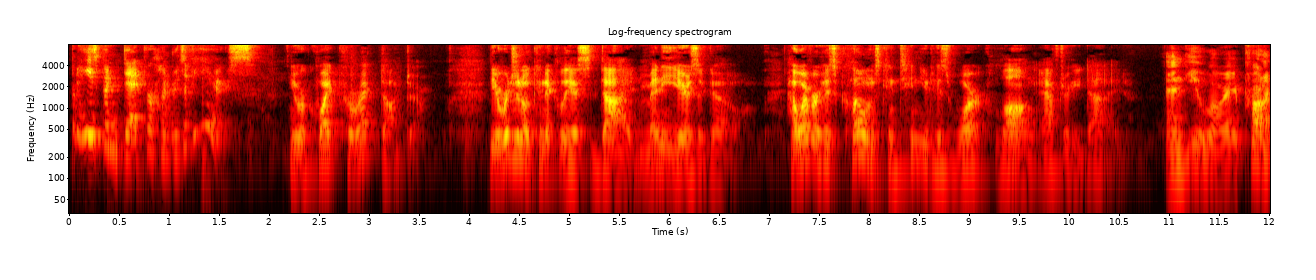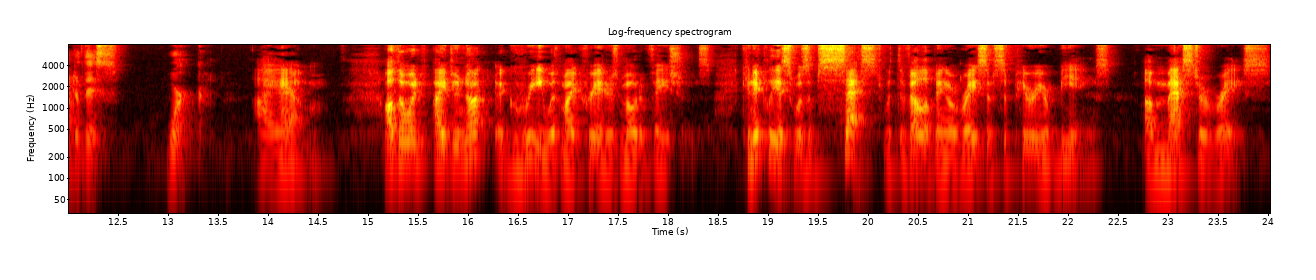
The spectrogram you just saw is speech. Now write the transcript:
But he's been dead for hundreds of years. You are quite correct, Doctor. The original Caniclius died many years ago. However, his clones continued his work long after he died. And you are a product of this work. I am. Although it, I do not agree with my creator's motivations, Caniclius was obsessed with developing a race of superior beings, a master race.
